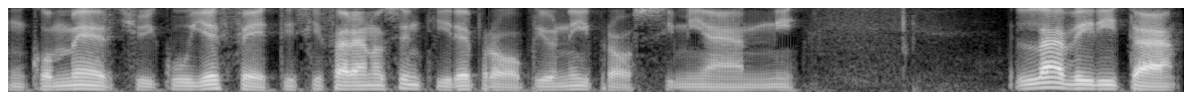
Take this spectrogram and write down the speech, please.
un commercio i cui effetti si faranno sentire proprio nei prossimi anni. La verità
